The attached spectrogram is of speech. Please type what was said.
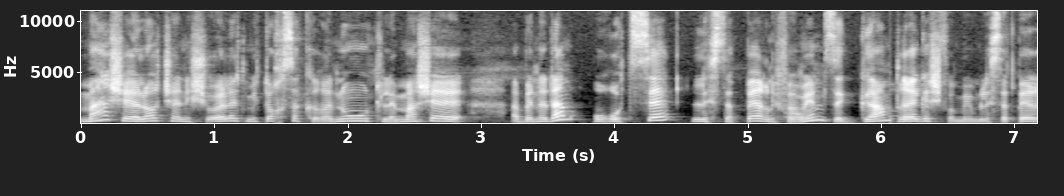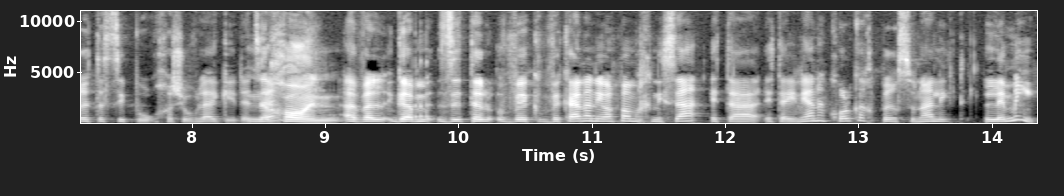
מה השאלות שאני שואלת מתוך סקרנות למה שהבן אדם רוצה לספר. לפעמים זה גם רגע לפעמים לספר את הסיפור, חשוב להגיד את זה. נכון. אבל גם זה תל... ו... וכאן אני עוד פעם מכניסה את, ה... את העניין הכל כך פרסונלית, למי?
